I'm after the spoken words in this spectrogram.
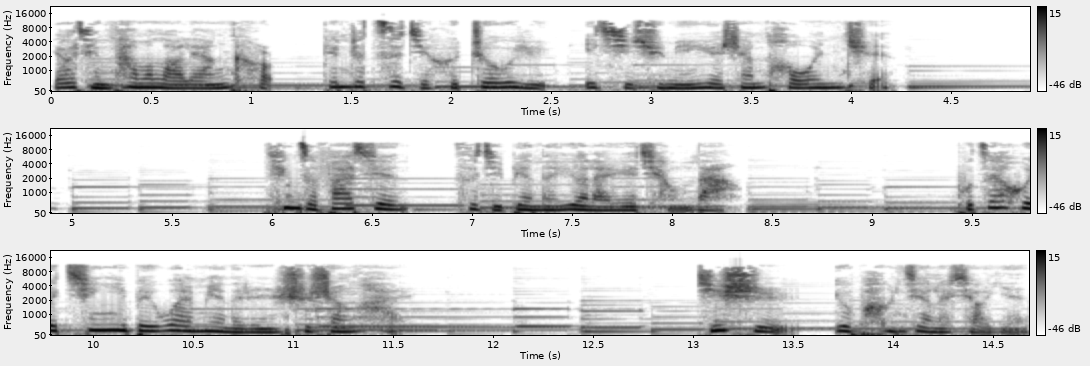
邀请他们老两口跟着自己和周宇一起去明月山泡温泉。青子发现自己变得越来越强大，不再会轻易被外面的人事伤害。即使又碰见了小妍，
